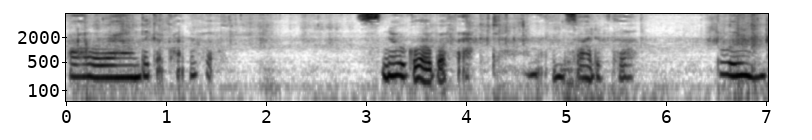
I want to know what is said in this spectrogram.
fall around like a kind of a snow globe effect on the inside of the balloon.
